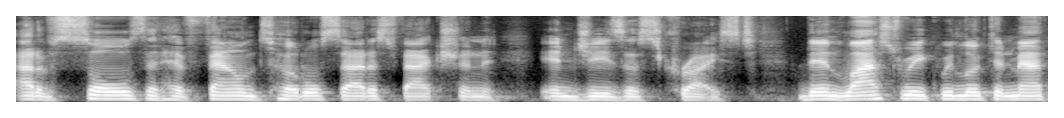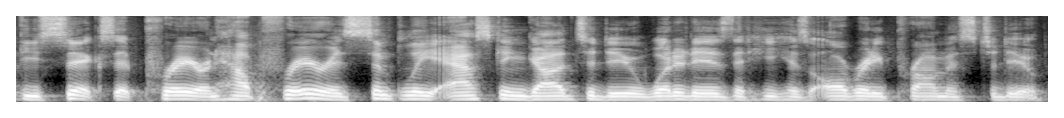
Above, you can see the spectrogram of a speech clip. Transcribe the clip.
out of souls that have found total satisfaction in Jesus Christ. Then last week we looked in Matthew 6 at prayer and how prayer is simply asking God to do what it is that he has already promised to do.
